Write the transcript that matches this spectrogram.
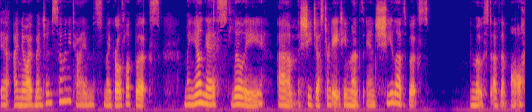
yeah, I know I've mentioned so many times, my girls love books. My youngest, Lily, um, she just turned 18 months and she loves books the most of them all.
